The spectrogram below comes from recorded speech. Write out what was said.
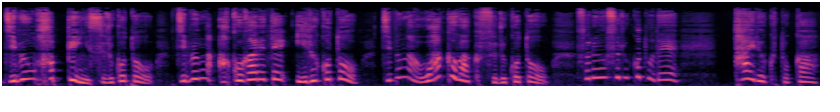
自分をハッピーにすることを、自分が憧れていることを、自分がワクワクすることを、それをすることで、体力とか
